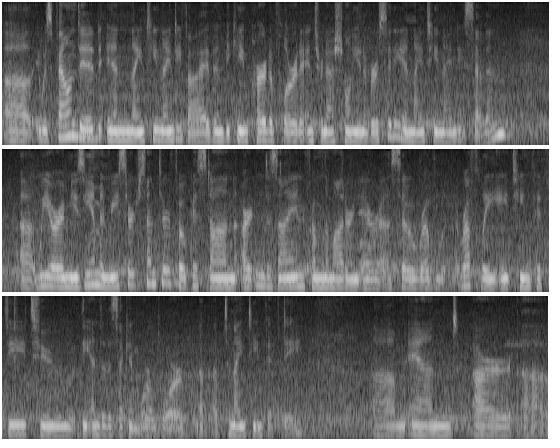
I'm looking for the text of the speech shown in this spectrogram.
Uh, it was founded in 1995 and became part of Florida International University in 1997. Uh, we are a museum and research center focused on art and design from the modern era, so rough, roughly 1850 to the end of the Second World War, up, up to 1950. Um, and our uh,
